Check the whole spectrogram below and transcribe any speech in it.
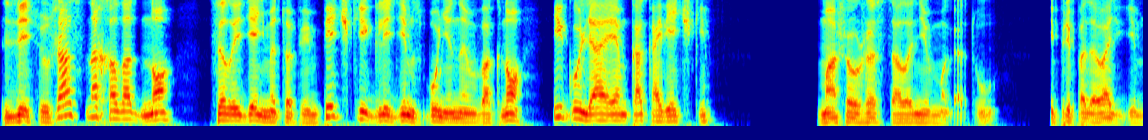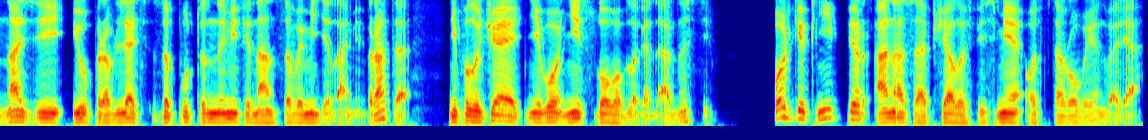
Здесь ужасно холодно. Целый день мы топим печки, глядим с Буниным в окно и гуляем, как овечки. Маша уже стала не в моготу и преподавать в гимназии и управлять запутанными финансовыми делами брата, не получая от него ни слова благодарности. Ольге Книппер она сообщала в письме от 2 января.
